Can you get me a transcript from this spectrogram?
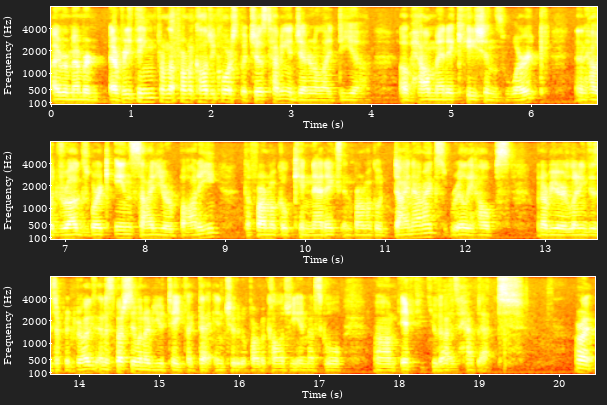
I remembered everything from that pharmacology course, but just having a general idea of how medications work and how drugs work inside your body, the pharmacokinetics and pharmacodynamics really helps whenever you're learning these different drugs, and especially whenever you take like that intro to pharmacology in med school, um, if you guys have that. Alright,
